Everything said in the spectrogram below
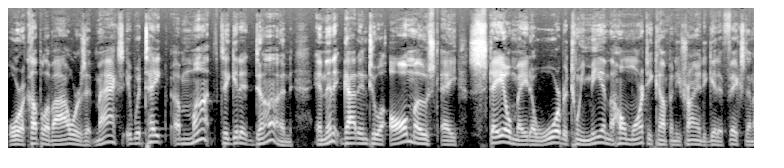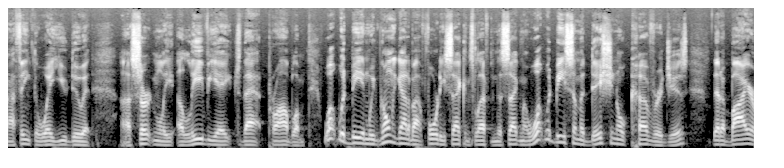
or a couple of hours at max, it would take a month to get it done. And then it got into a, almost a stalemate, a war between me and the home warranty company trying to get it fixed. And I think the way you do it uh, certainly alleviates that problem. What would be, and we've only got about 40 seconds left in the segment, what would be some additional coverages that a buyer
